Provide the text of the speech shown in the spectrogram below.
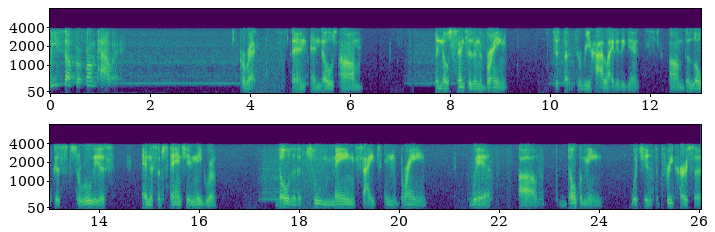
we suffer from pallor. Correct. And and those um and those senses in the brain, just to, to re-highlight it again, um, the locus ceruleus and the substantia nigra, those are the two main sites in the brain where um, dopamine, which is the precursor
